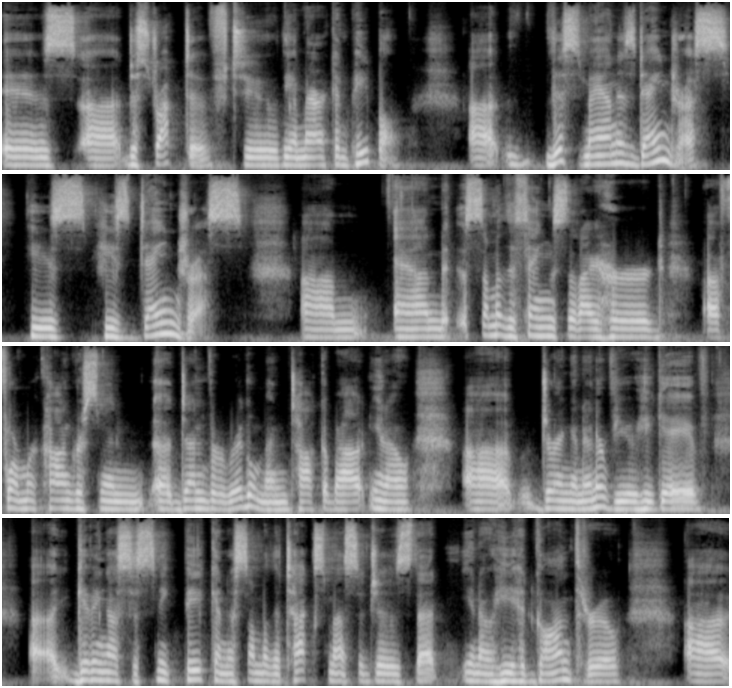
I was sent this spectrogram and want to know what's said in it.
is uh, destructive to the American people. Uh, this man is dangerous. He's he's dangerous. Um, and some of the things that I heard uh, former Congressman uh, Denver Riggleman talk about, you know, uh, during an interview he gave, uh, giving us a sneak peek into some of the text messages that you know he had gone through, uh,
